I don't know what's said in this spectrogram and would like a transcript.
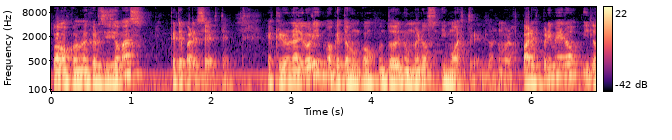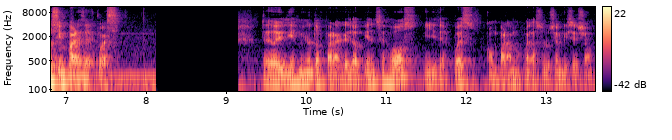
Vamos con un ejercicio más. ¿Qué te parece este? Escribe un algoritmo que tome un conjunto de números y muestre los números pares primero y los impares después. Te doy 10 minutos para que lo pienses vos y después comparamos con la solución que hice yo.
